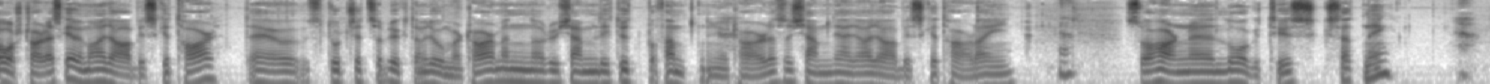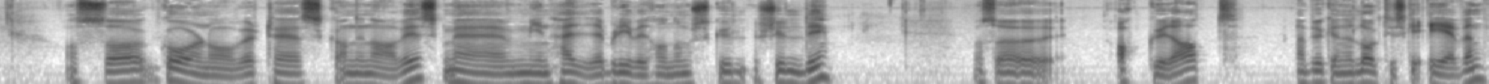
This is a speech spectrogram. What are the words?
Årstallet er skrevet med arabiske tall. Det er jo Stort sett så brukte de romertall, men når du kommer litt utpå 1500-tallet, så kommer de her arabiske tallene inn. Ja. Så har han en lågtysk setning. Og så går han over til skandinavisk med 'Min herre bliver honom skyldig'. Og så akkurat Jeg bruker den lågtyske even.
